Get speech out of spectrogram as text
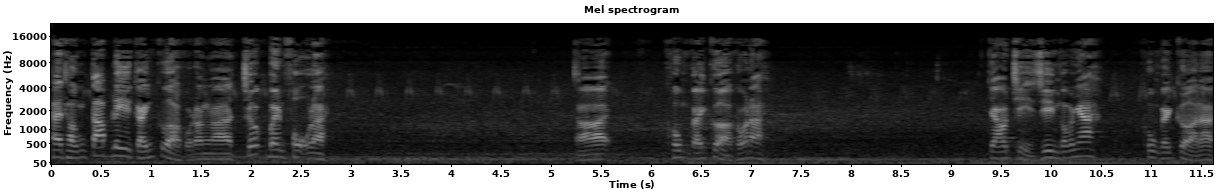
Hệ thống táp ly cánh cửa của đằng à, trước bên phụ này. Đấy, khung cánh cửa các bác này keo chỉ zin các bác nhá. Khung cánh cửa này.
